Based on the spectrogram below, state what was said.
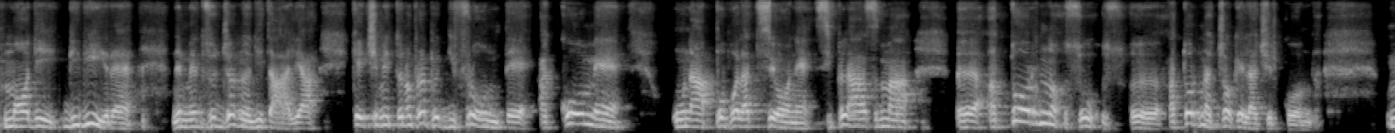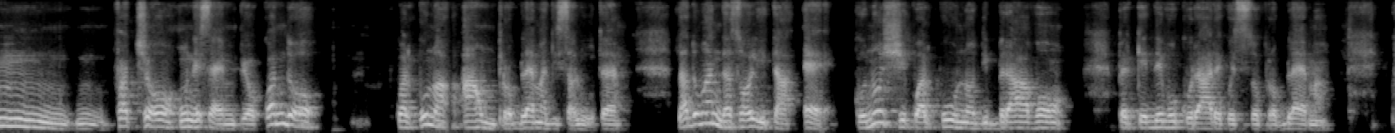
modi di dire nel mezzogiorno d'Italia che ci mettono proprio di fronte a come una popolazione si plasma eh, attorno, su, eh, attorno, a ciò che la circonda. Mm, faccio un esempio, quando qualcuno ha un problema di salute, la domanda solita è conosci qualcuno di bravo perché devo curare questo problema?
